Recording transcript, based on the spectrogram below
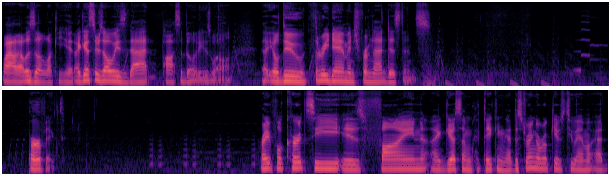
Wow, that was a lucky hit. I guess there's always that possibility as well. That you'll do three damage from that distance. Perfect. Rightful curtsy is fine. I guess I'm taking that. Destroying a rook gives two ammo, add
